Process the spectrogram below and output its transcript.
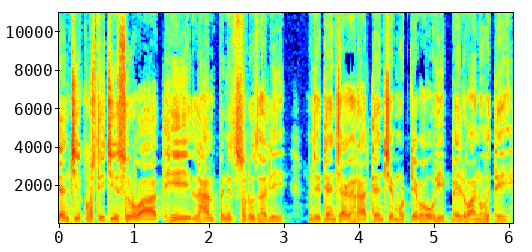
त्यांची कुस्तीची सुरुवात ही लहानपणीच सुरू झाली. म्हणजे त्यांच्या घरात त्यांचे मोठे भाऊ ही पैलवान होते.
